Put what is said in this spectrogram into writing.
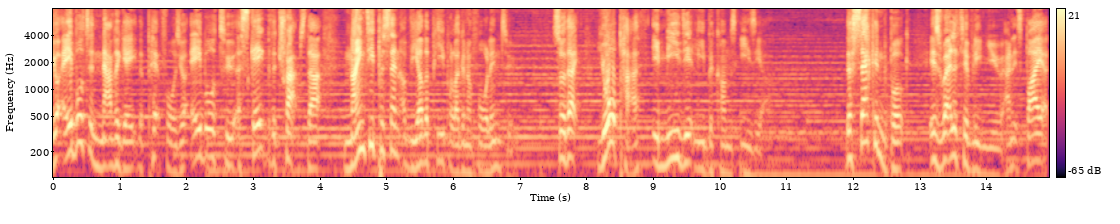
you're able to navigate the pitfalls, you're able to escape the traps that 90% of the other people are going to fall into, so that your path immediately becomes easier. The second book is relatively new and it's by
